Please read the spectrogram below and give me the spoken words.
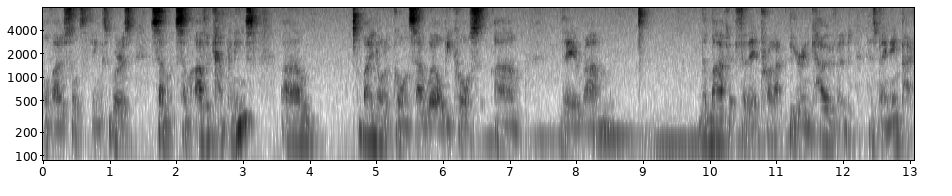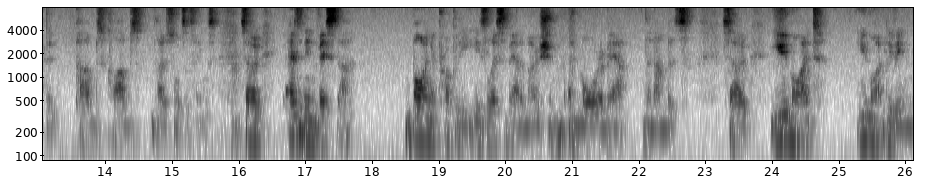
all those sorts of things. Whereas some some other companies um, may not have gone so well because um, their um, the market for their product during COVID has been impacted. Pubs, clubs, those sorts of things. Right. So, as an investor, buying a property is less about emotion and more about the numbers. So, you might you might live in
